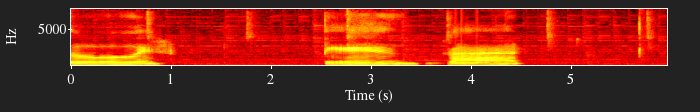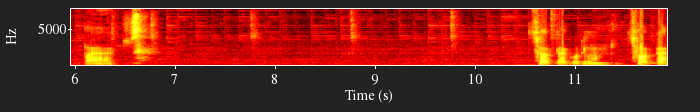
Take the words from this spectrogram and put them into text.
দুই, তিন, চার, পাঁচ। ছটা করলাম, ছটা।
